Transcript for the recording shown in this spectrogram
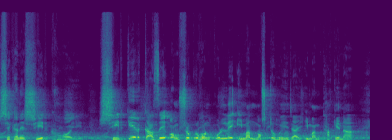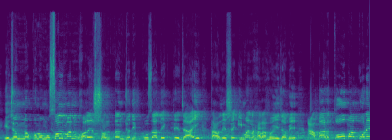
সেখানে শির্ক হয়। শির্কের কাজে অংশগ্রহণ করলে ইমান নষ্ট হয়ে যায় ইমান থাকে না। এজন্য কোনো মুসলমান ঘরের সন্তান যদি পূজা দেখতে যায়, তাহলে সে ইমান হারা হয়ে যাবে। আবার তোবা করে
